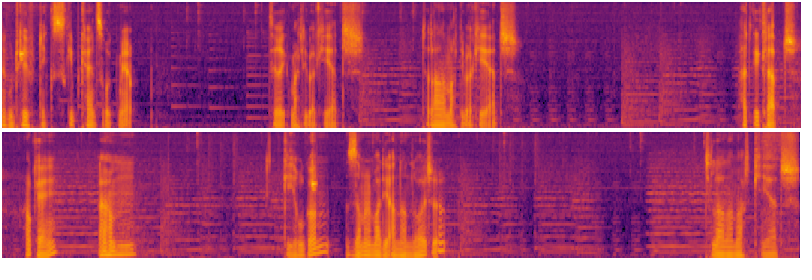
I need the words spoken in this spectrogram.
Na gut, hilft nichts. Es gibt kein Zurück mehr. Tirik macht lieber kehrt. Talana macht lieber kehrt. Hat geklappt. Okay. Ähm. Gerugon, sammel mal die anderen Leute. Talana macht kehrt.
